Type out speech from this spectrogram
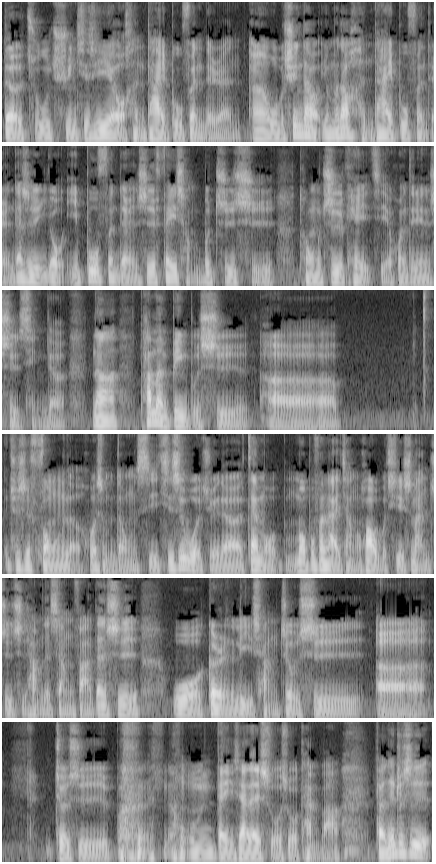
的族群，其实也有很大一部分的人，呃，我不知道有没有到很大一部分的人，但是有一部分的人是非常不支持同志可以结婚这件事情的。那他们并不是呃。就是疯了或什么东西，其实我觉得在某某部分来讲的话，我其实是蛮支持他们的想法，但是我个人的立场就是呃，就是 我们等一下再说说看吧。反正就是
